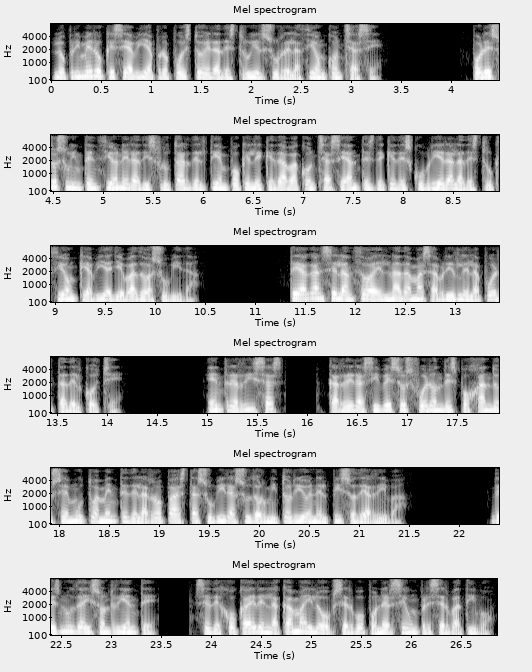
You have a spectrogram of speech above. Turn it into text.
Lo primero que se había propuesto era destruir su relación con Chase. Por eso su intención era disfrutar del tiempo que le quedaba con Chase antes de que descubriera la destrucción que había llevado a su vida. Teagan se lanzó a él nada más abrirle la puerta del coche. Entre risas, carreras y besos fueron despojándose mutuamente de la ropa hasta subir a su dormitorio en el piso de arriba. Desnuda y sonriente, se dejó caer en la cama y lo observó ponerse un preservativo.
